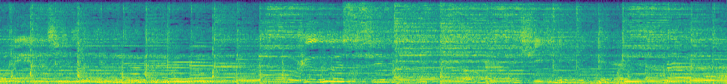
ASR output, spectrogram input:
오래지만 그 웃음은 어찌했나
